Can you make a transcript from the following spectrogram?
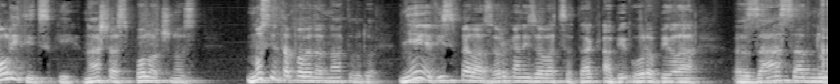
politicky naša spoločnosť, musím to povedať na to, nie je vyspela zorganizovať sa tak, aby urobila e, zásadnú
